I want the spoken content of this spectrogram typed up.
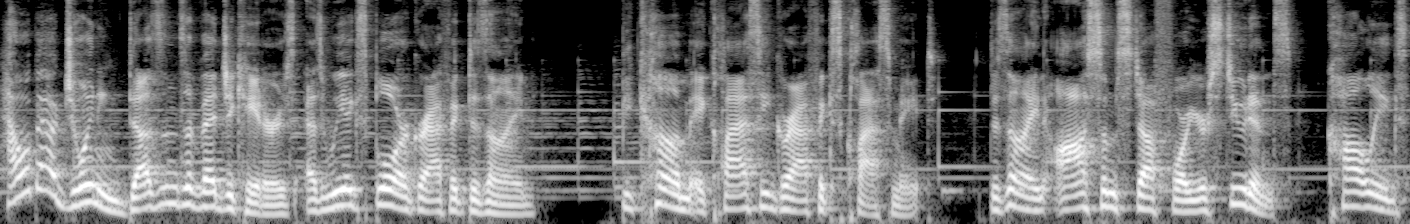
How about joining dozens of educators as we explore graphic design? Become a Classy Graphics classmate. Design awesome stuff for your students, colleagues,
